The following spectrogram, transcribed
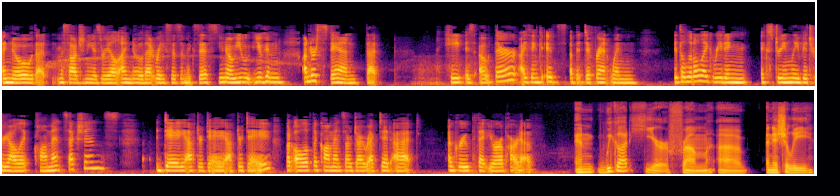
I know that misogyny is real. I know that racism exists. You know, you you can understand that hate is out there. I think it's a bit different when it's a little like reading extremely vitriolic comment sections day after day after day, but all of the comments are directed at a group that you're a part of. And we got here from uh, initially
